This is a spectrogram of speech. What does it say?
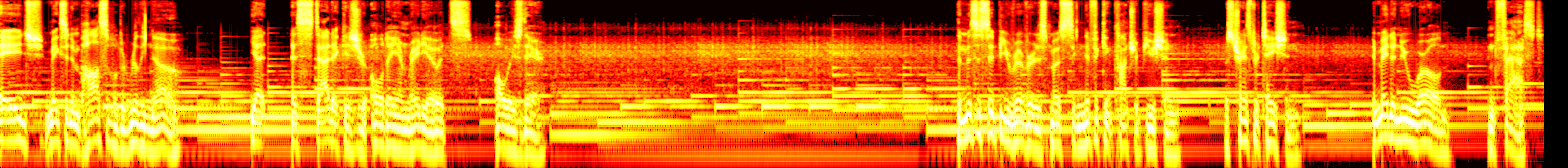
age makes it impossible to really know. Yet, as static as your old AM radio, it's always there. The Mississippi River's most significant contribution was transportation. It made a new world, and fast.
